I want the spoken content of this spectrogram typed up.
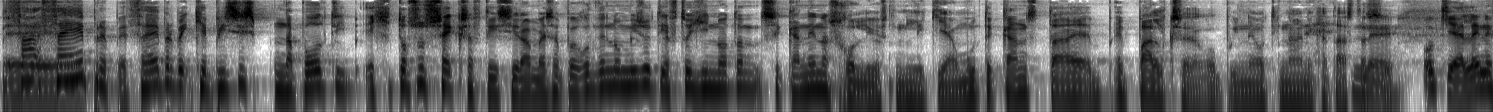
ε, θα, θα έπρεπε, θα έπρεπε. Και επίσης να πω ότι έχει τόσο σεξ αυτή η σειρά μέσα που εγώ δεν νομίζω ότι αυτό γινόταν σε κανένα σχολείο στην ηλικία μου. Ούτε καν στα ε- ΕΠΑΛ, ξέρω εγώ, που είναι ό,τι να είναι η κατάσταση. Ναι, οκ, αλλά είναι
